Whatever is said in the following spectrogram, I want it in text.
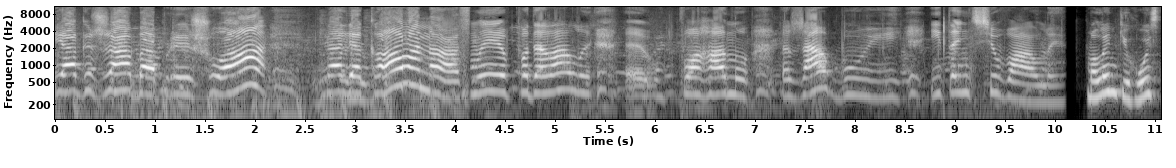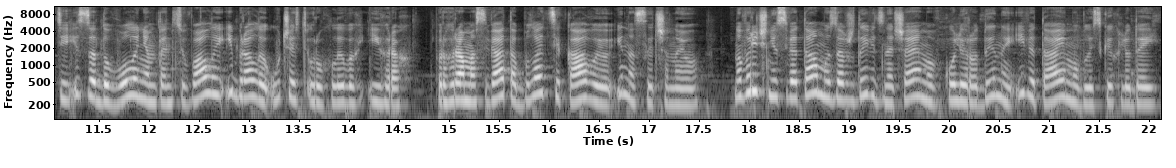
як жаба прийшла, налякала нас. Ми подавали е, погану жабу і, і танцювали. Маленькі гості із задоволенням танцювали і брали участь у рухливих іграх. Програма свята була цікавою і насиченою. Новорічні свята ми завжди відзначаємо в колі родини і вітаємо близьких людей.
